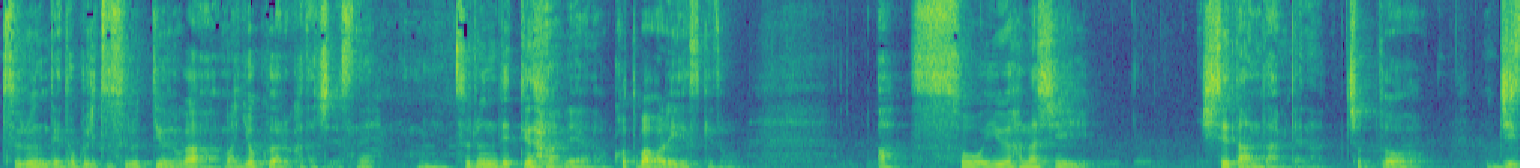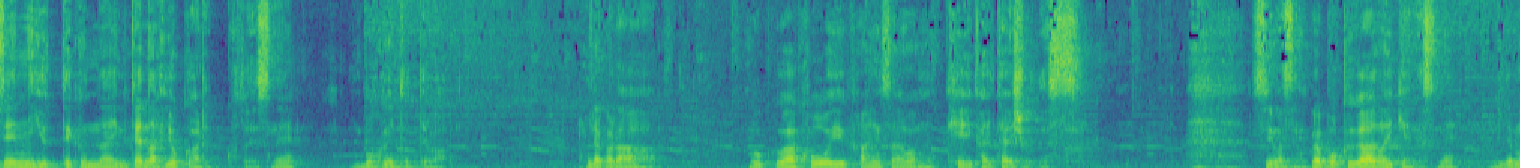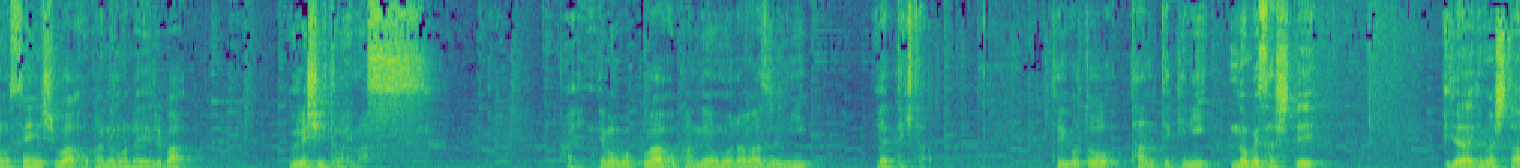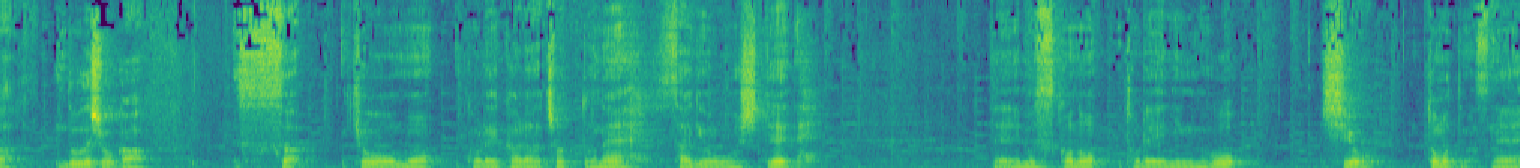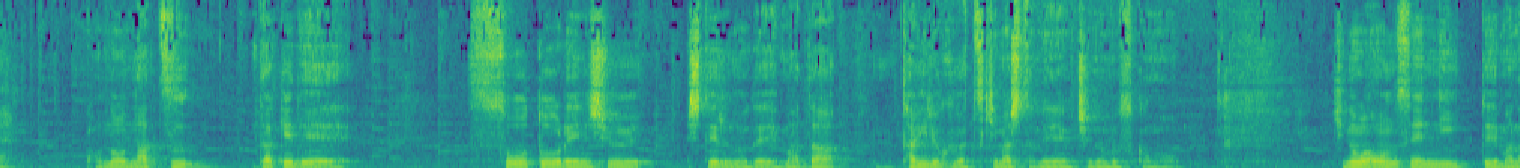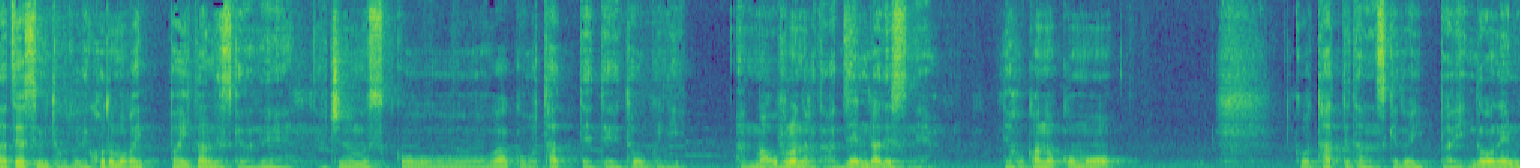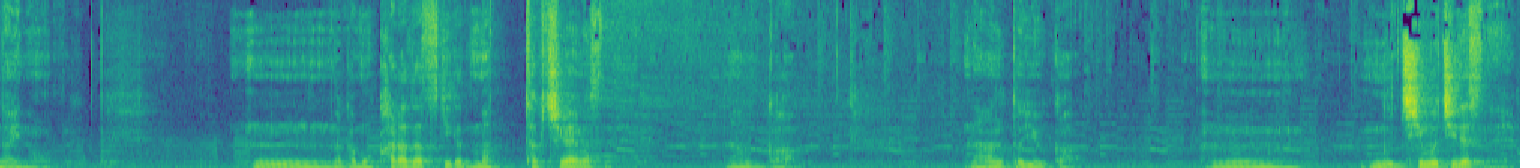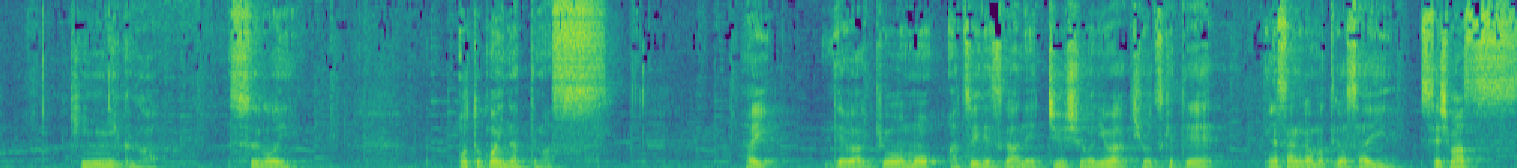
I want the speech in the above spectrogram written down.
つるんで独立するっていうのが、まあ、よくある形ですね。うん、つるんでっていうのはねあの言葉悪いですけど。あそういう話してたんだみたいな。ちょっと事前に言ってくんないみたいなのはよくあることですね。僕にとっては。だから僕はこういう会員さんはもう警戒対象です。すいません。これは僕側の意見ですね。でも選手はお金もらえれば嬉しいと思います。はい。でも僕はお金をもらわずにやってきた。ということを端的に述べさせていただきました。どうでしょうか？さあ今日もこれからちょっとね作業をして、えー、息子のトレーニングをしようと思ってますね。この夏だけで相当練習してるのでまた体力がつきましたねうちの息子も。昨日は温泉に行って、まあ、夏休みってことで子供がいっぱいいたんですけどね。うちの息子はこう立ってて遠くにあまあお風呂の中が全裸ですね。で他の子もこう立ってたんですけどいっぱい同年代の。うんなんかもう体つきが全く違いますね。なんかなんというかうんムチムチですね。筋肉がすごい男になってます。はい。では今日も暑いですが熱中症には気をつけて皆さん頑張ってください。失礼します。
